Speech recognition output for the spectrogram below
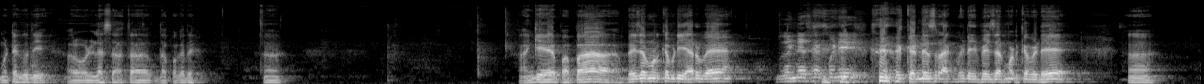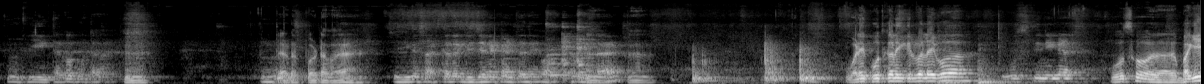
ಮೊಟ್ಟೆ ಕುದಿ ಒಳ್ಳೆ ಸಾತ ದಪ್ಪಗದೆ. ಹಾಂ. ಹಂಗೆ ಪಾಪ ಬೇಜಾರು ಮಾಡ್ಕೊಬೇಡಿ ಯಾರು ಬೇ? ಗಂಡ ಹೆಸ್ರು ಕಣ್ಣೆಸ್ರು ಹಾಕ್ಬೇಡಿ ಬೇಜಾರು ಮಾಡ್ಕೊಬೇಡಿ. ಹಾಂ. ಈಗ ತಗೋಬಿಟ್ಟ ಹ್ಞೂ ತಡ ಫೋಟೋವ ಈಗ ಸಕ್ಕದ ಡಿಸೈನೇ ಕಾಣ್ತದೆ ಹಾಂ ಒಳ್ಳೆ ಕೂತ್ಕೊಳ್ಳಿಕ್ಕಿಲ್ವಲ್ಲ ಇವು ಊಸ್ತೀನಿ ಈಗ. ಊಸು ಬಗಿ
